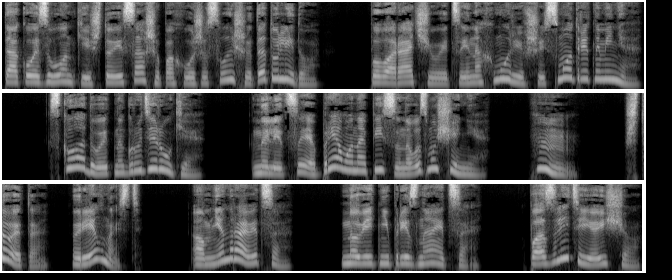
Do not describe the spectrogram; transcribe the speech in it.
Такой звонкий, что и Саша, похоже, слышит эту Лиду. Поворачивается и, нахмурившись, смотрит на меня. Складывает на груди руки. На лице прямо написано возмущение. Хм, что это? Ревность? А мне нравится. Но ведь не признается. Позлить ее еще.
